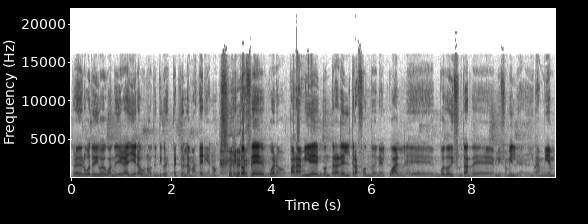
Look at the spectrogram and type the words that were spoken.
pero de luego te digo que cuando llegué allí era un auténtico experto en la materia, ¿no? Entonces, bueno, para mí encontrar el trasfondo en el cual eh, puedo disfrutar de mi familia y también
